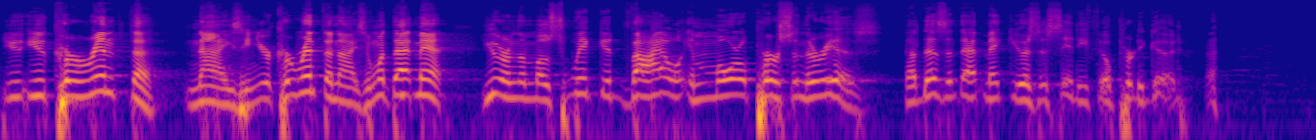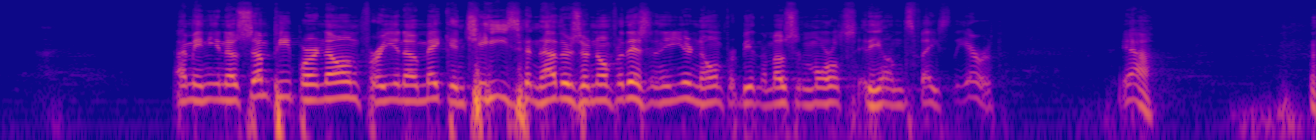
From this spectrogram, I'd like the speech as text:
You, you Corinthianizing. You're Corinthianizing. What that meant, you are the most wicked, vile, immoral person there is. Now, doesn't that make you as a city feel pretty good? I mean, you know, some people are known for, you know, making cheese and others are known for this, and you're known for being the most immoral city on the face of the earth. Yeah.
